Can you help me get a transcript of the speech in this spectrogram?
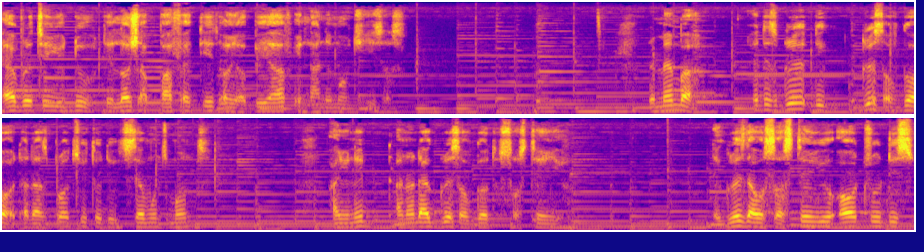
Everything you do, the Lord shall perfect it on your behalf in the name of Jesus. Remember, it is great the grace of God that has brought you to the seventh month, and you need another grace of God to sustain you. The grace that will sustain you all through this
